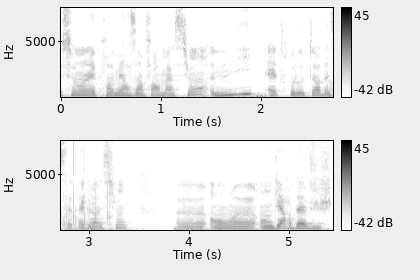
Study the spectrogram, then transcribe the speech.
selon les premières informations, nie être l'auteur de cette agression. en, garde à vue.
